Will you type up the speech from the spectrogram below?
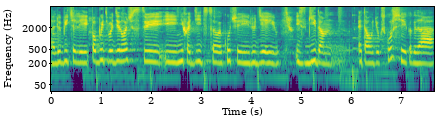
любителей побыть в одиночестве и не ходить с целой кучей людей и с гидом это аудиоэкскурсии, когда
